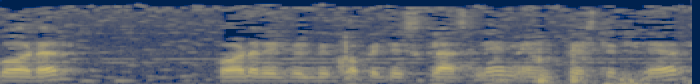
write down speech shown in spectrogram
border. Border it will be copy this class name and paste it here.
